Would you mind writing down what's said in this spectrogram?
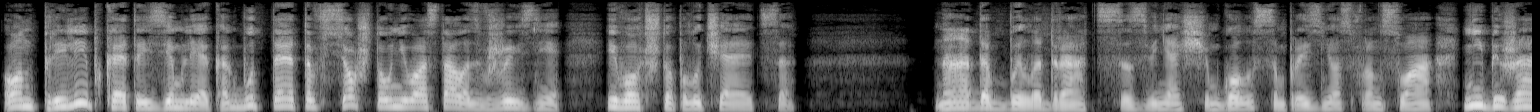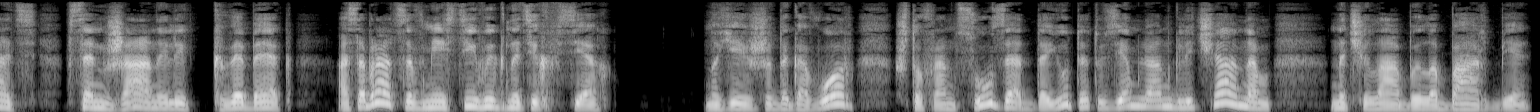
Он прилип к этой земле, как будто это все, что у него осталось в жизни, и вот что получается. «Надо было драться», — звенящим голосом произнес Франсуа, «не бежать в Сен-Жан или Квебек, а собраться вместе и выгнать их всех». «Но есть же договор, что французы отдают эту землю англичанам», — начала было Барби.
